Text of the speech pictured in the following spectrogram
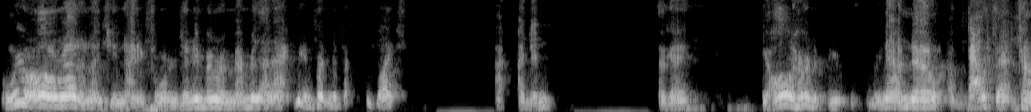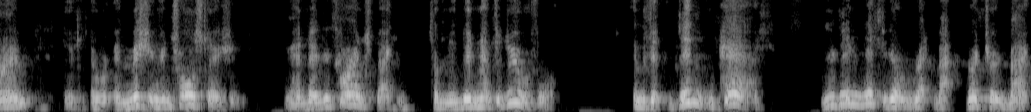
We were all around in 1994. Does anybody remember that act being put into place? I, I didn't. Okay. You all heard, we now know about that time. There were emission control stations. You had to have your car inspected, something you didn't have to do before. And if it didn't pass, you didn't get to go ret back, retro back.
